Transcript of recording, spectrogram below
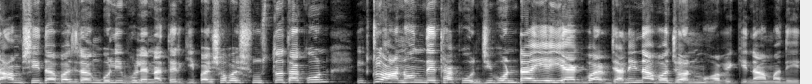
রাম সীতা বজরং বলি, ভোলেনাথের কৃপায়। সবাই সুস্থ থাকুন, একটু আনন্দে থাকুন। জীবনটা এই একবার, জানি না আবার জন্ম হবে কি না আমাদের।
